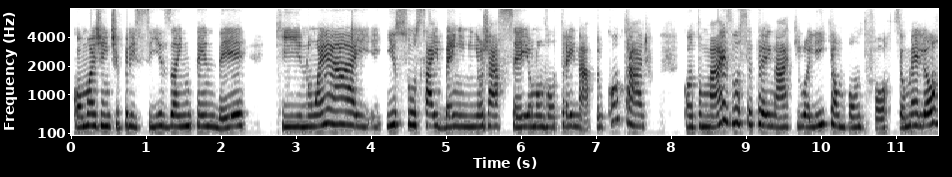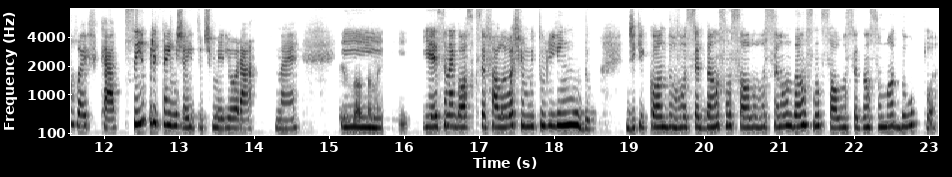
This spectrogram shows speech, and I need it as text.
como a gente precisa entender que não é, ah, isso sai bem em mim, eu já sei, eu não vou treinar. Pelo contrário, quanto mais você treinar aquilo ali, que é um ponto forte, seu melhor vai ficar. Sempre tem jeito de melhorar, né? Exatamente. E, esse negócio que você falou eu achei muito lindo, de que quando você dança um solo, você não dança um solo, você dança uma dupla.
